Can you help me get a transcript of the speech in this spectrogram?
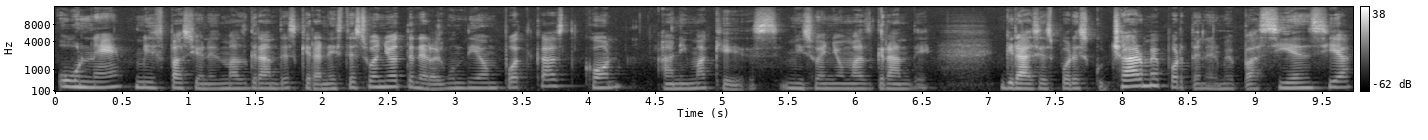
une mis pasiones más grandes, que eran este sueño de tener algún día un podcast con Anima, que es mi sueño más grande. Gracias por escucharme, por tenerme paciencia,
